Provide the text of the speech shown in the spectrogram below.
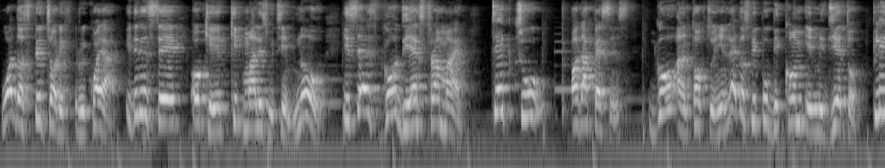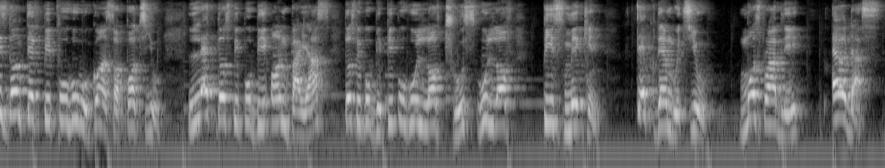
What does scripture re- require? It didn't say, Okay, keep malice with him. No, it says, Go the extra mile. Take two other persons go and talk to him let those people become a mediator please don't take people who will go and support you let those people be unbiased those people be people who love truth who love peacemaking. Take them with you. Most probably elders.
